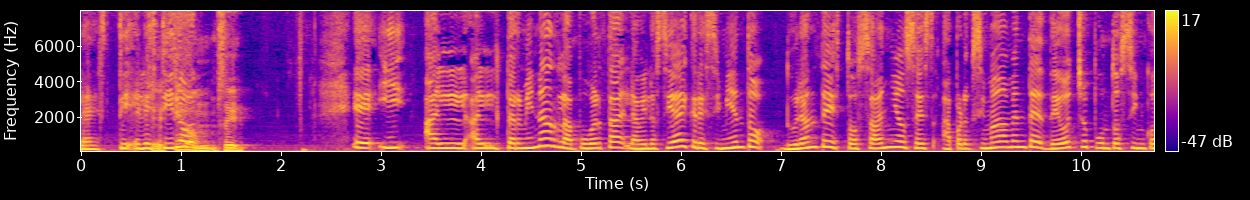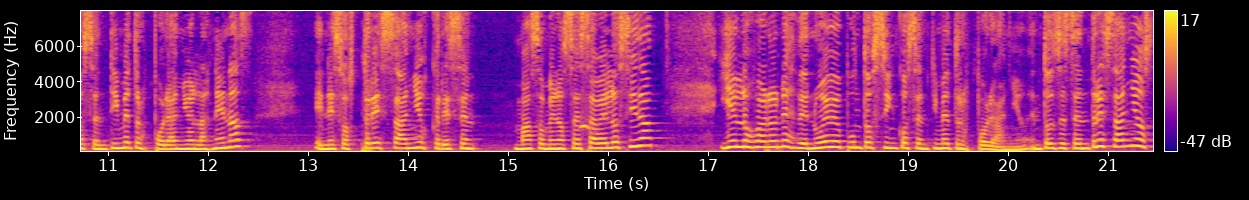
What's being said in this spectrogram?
el estirón, sí. Eh, y al, al terminar la pubertad, la velocidad de crecimiento durante estos años es aproximadamente de 8.5 centímetros por año en las nenas. En esos tres años crecen más o menos a esa velocidad y en los varones de 9.5 centímetros por año. Entonces, en tres años...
